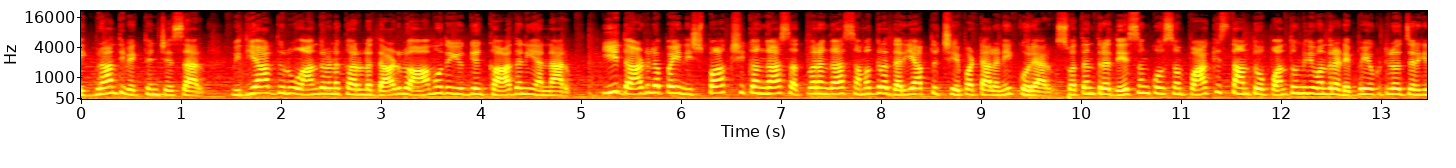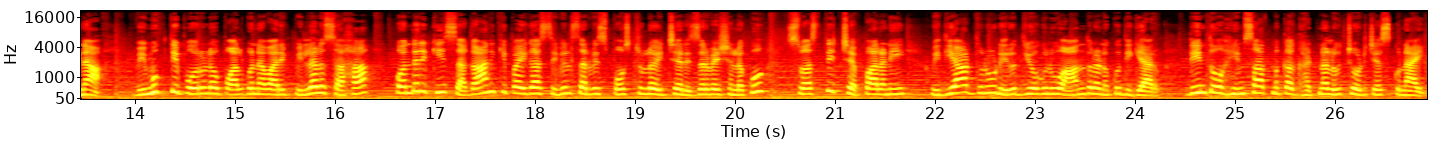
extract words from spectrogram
దిగ్భ్రాంతి వ్యక్తం చేశారు. విద్యార్థులు ఆందోళనకారుల దాడులు ఆమోదయోగ్యం కాదని అన్నారు. ఈ దాడులపై నిష్పాక్షికంగా సత్వరంగా సమగ్ర దర్యాప్తు చేపట్టాలని కోరారు. స్వతంత్ర దేశం కోసం పాకిస్తాన్తో పంతొమ్మిది వందల డెబ్బై ఒకటిలో జరిగిన విముక్తి పోరులో పాల్గొన్న వారి పిల్లలు సహా కొందరికి సగానికి పైగా సివిల్ సర్వీస్ పోస్టుల్లో ఇచ్చే రిజర్వేషన్లకు స్వస్తి చెప్పాలని విద్యార్థులు నిరుద్యోగులు ఆందోళనకు దిగారు. దీంతో హింసాత్మక ఘటనలు చోటు చేసుకున్నాయి.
